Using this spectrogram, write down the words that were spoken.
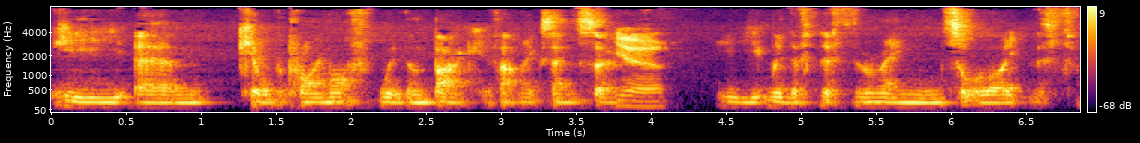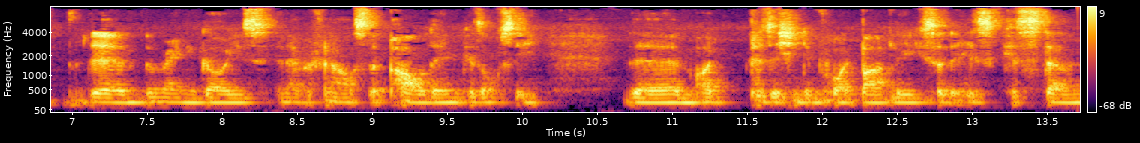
he um, killed the prime off with them back, if that makes sense. So Yeah, he, with the, the, the remaining sort of like the, the the remaining guys and everything else that piled in, because obviously the um, I positioned him quite badly so that his Castellan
